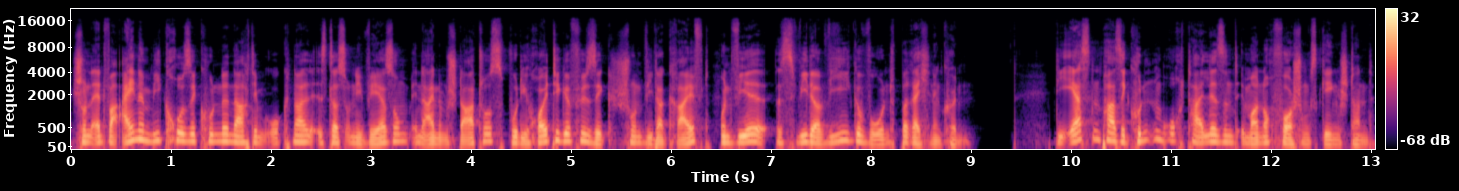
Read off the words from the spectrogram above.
Schon etwa eine Mikrosekunde nach dem Urknall ist das Universum in einem Status, wo die heutige Physik schon wieder greift und wir es wieder wie gewohnt berechnen können. Die ersten paar Sekundenbruchteile sind immer noch Forschungsgegenstand.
